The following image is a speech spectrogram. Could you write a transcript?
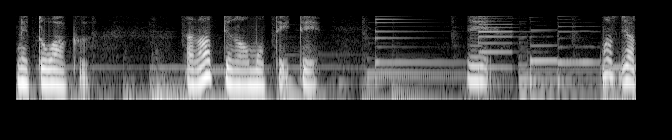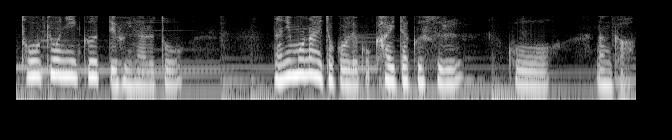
ネットワークだなっていうのは思っていて、で、まずじゃあ東京に行くっていう風になると、何もないところでこう開拓する、こう、なんか、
